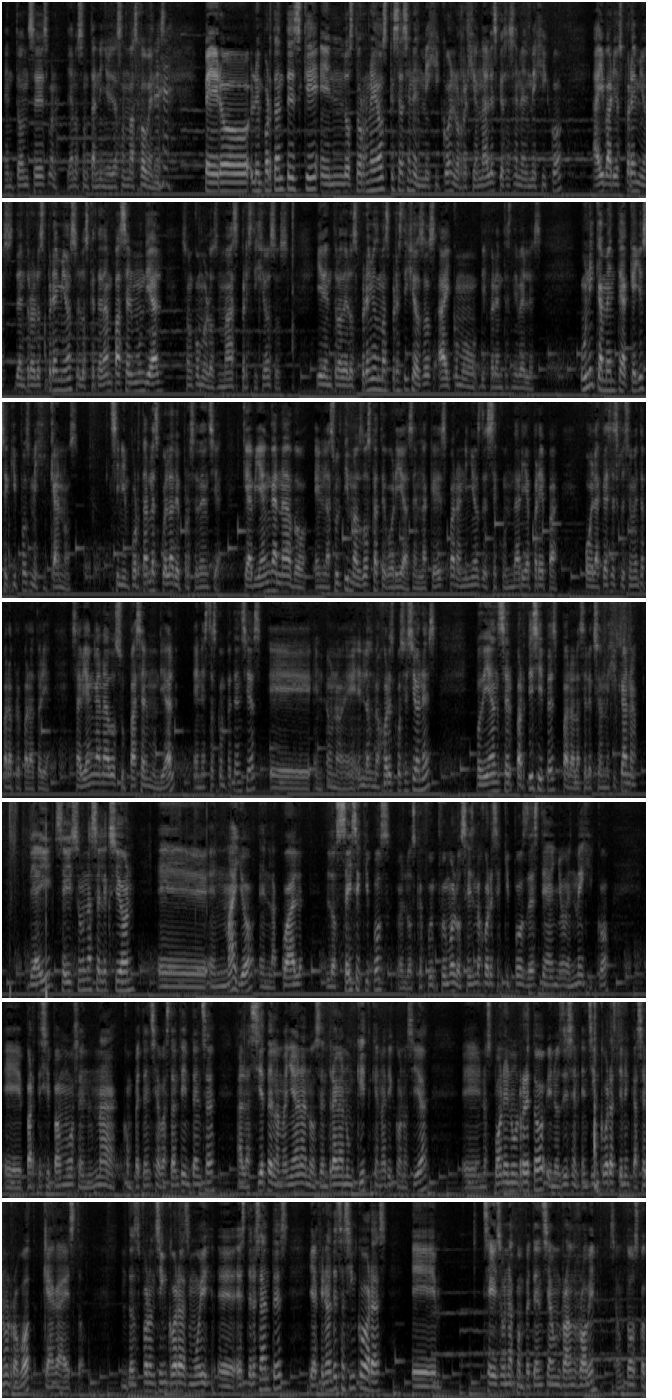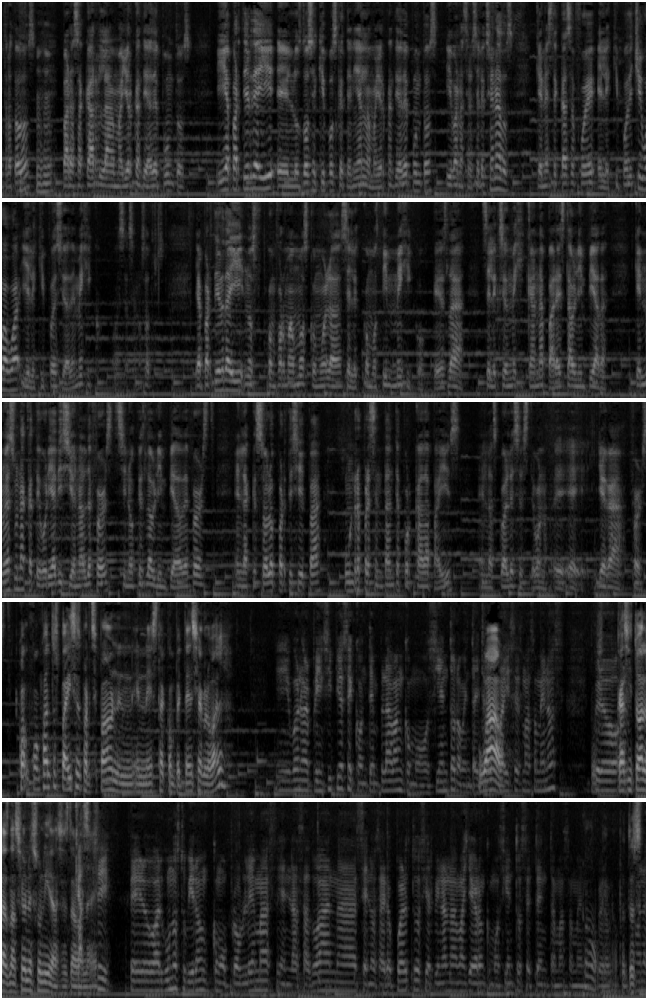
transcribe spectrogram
Entonces, bueno, ya no son tan niños, ya son más jóvenes. Pero lo importante es que en los torneos que se hacen en México, en los regionales que se hacen en México, hay varios premios. Dentro de los premios, los que te dan pase al mundial son como los más prestigiosos. Y dentro de los premios más prestigiosos hay como diferentes niveles. Únicamente aquellos equipos mexicanos sin importar la escuela de procedencia, que habían ganado en las últimas dos categorías, en la que es para niños de secundaria prepa o la que es exclusivamente para preparatoria, se habían ganado su pase al mundial en estas competencias, eh, en, las mejores posiciones, podían ser partícipes para la selección mexicana. De ahí se hizo una selección eh, en mayo, en la cual los seis equipos, los que fuimos los seis mejores equipos de este año en México, eh, participamos en una competencia bastante intensa. A las 7 de la mañana nos entregan un kit que nadie conocía, eh, nos ponen un reto y nos dicen en 5 horas tienen que hacer un robot que haga esto. Entonces fueron 5 horas muy estresantes y al final de esas 5 horas se hizo una competencia, un round robin, o sea, un todos contra todos, para sacar la mayor cantidad de puntos. Y a partir de ahí, eh, los dos equipos que tenían la mayor cantidad de puntos iban a ser seleccionados, que en este caso fue el equipo de Chihuahua y el equipo de Ciudad de México, o sea, nosotros. Y a partir de ahí nos conformamos como, la como Team México, que es la selección mexicana para esta Olimpiada, que no es una categoría adicional de First, sino que es la Olimpiada de First, en la que solo participa un representante por cada país, en las cuales este, bueno, eh, eh, llega First. ¿Cuántos países participaron en, esta competencia global? Y bueno, al principio se contemplaban como 193 países más o menos. Pues pero casi todas las Naciones Unidas estaban ahí. Sí, pero algunos tuvieron como problemas en las aduanas, en los aeropuertos y al final nada más llegaron como 170 más o menos. pero pues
